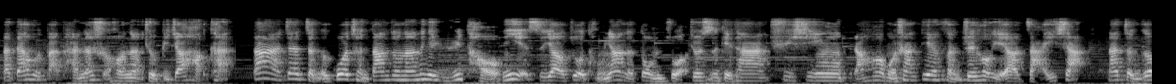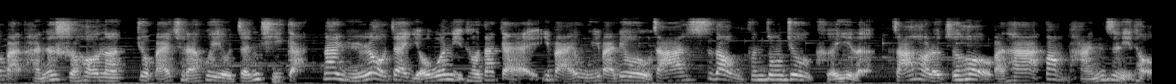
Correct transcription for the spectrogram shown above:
那待会摆盘的时候呢，就比较好看。当然，在整个过程当中呢，那个鱼头你也是要做同样的动作，就是给它去腥，然后抹上淀粉，最后也要炸一下。那整个摆盘的时候呢，就摆起来会有整体感。那鱼肉在油温里头大概一百五、一百六炸四到五分钟就可以了。炸好了之后，把它放盘子里头。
